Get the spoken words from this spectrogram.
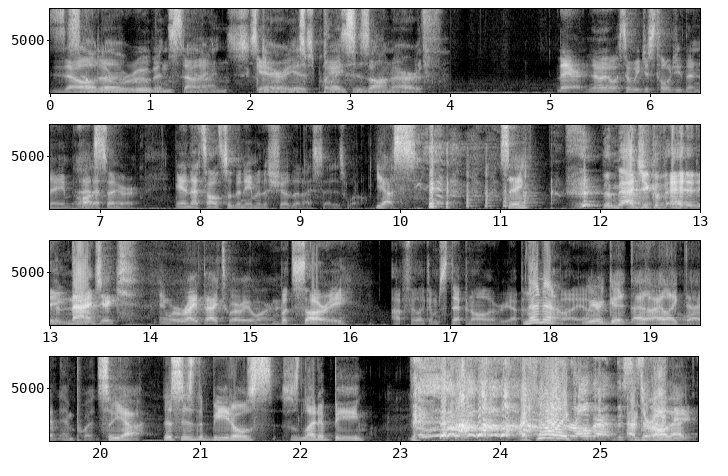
Zelda, Zelda Rubinstein, scariest places on earth there no, no so we just told you the name that's Awesome. her and that's also the name of the show that I said as well Yes. See the magic of editing dude. magic, and we're right back to where we were. But sorry, I feel like I'm stepping all over your episode. No, no, by, we uh, are good. I, I like horror. that input. So yeah, this is the Beatles. This is Let It Be. I feel like After all that, this after Let all It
